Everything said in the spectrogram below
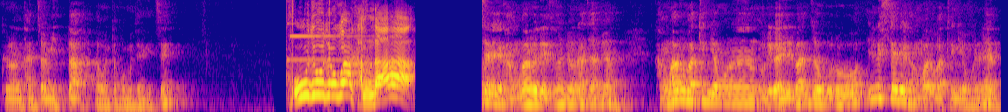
그런 단점이 있다라고 일단 보면 되겠지. 오조조가 간다. 첫 번째는 이제 강마루에 대해서 설명을 하자면 강마루 같은 경우는 우리가 일반적으로 1세대 강마루 같은 경우에는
